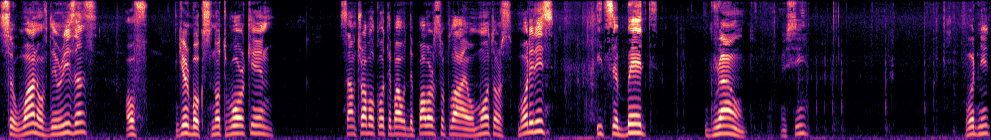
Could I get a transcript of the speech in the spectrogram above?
so one of the reasons of gearbox not working some trouble code about the power supply or motors what it is it's a bad ground. You see? What need?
